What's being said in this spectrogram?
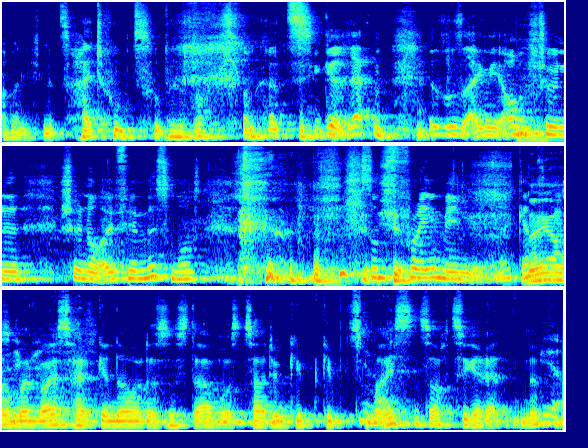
aber nicht eine Zeitung zu besorgen, sondern Zigaretten. Das ist eigentlich auch ein schöner schöne Euphemismus. so ein Framing. Ne? Naja, und man weiß halt genau, dass es da, wo es Zeitung gibt, gibt es meistens auch Zigaretten. Ne? Ja,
